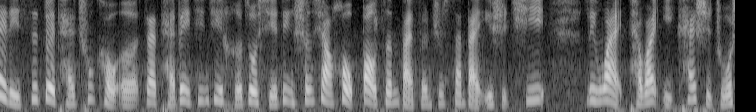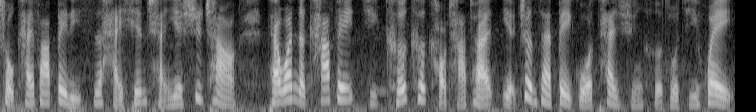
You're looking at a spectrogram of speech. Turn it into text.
贝里斯对台出口额在台北经济合作协定生效后暴增百分之三百一十七。另外，台湾已开始着手开发贝里斯海鲜产业市场，台湾的咖啡及可可考察团也正在贝国探寻合作机会。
